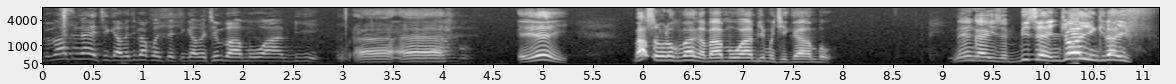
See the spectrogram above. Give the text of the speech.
bwe batugayo ekigambo kibakozesa ekigambo kimu bamuwambye Ah, ah. Basobola okuba nga bamuwambye mu kigambo. Naye nga is a busy enjoying life.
